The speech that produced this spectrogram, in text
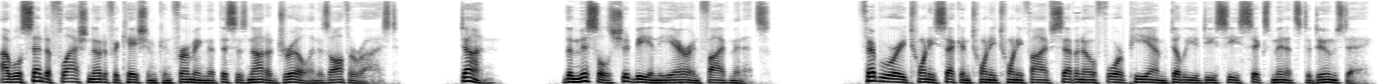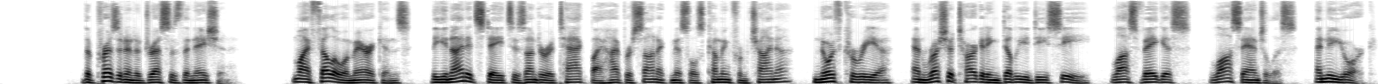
I will send a flash notification confirming that this is not a drill and is authorized. Done. The missiles should be in the air in 5 minutes. February 22, 2025, 7:04 p.m. WDC 6 minutes to doomsday. The president addresses the nation. My fellow Americans, the United States is under attack by hypersonic missiles coming from China, North Korea, and Russia targeting WDC, Las Vegas, Los Angeles, and New York.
